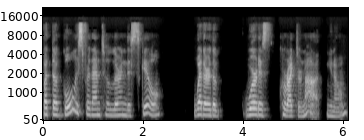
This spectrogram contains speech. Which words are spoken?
but the goal is for them to learn this skill whether the word is correct or not you know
